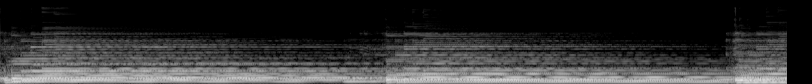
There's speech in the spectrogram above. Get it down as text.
thank you.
